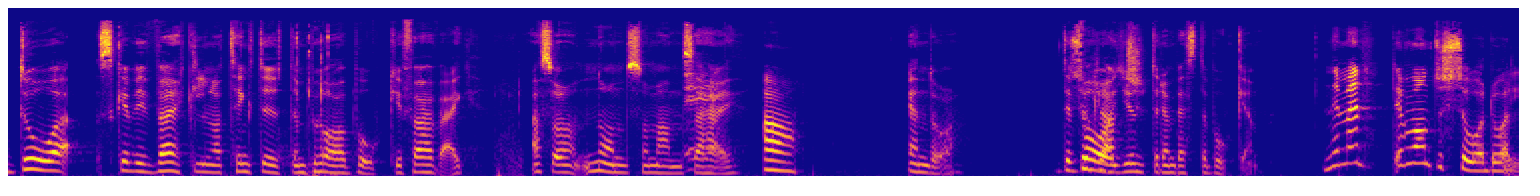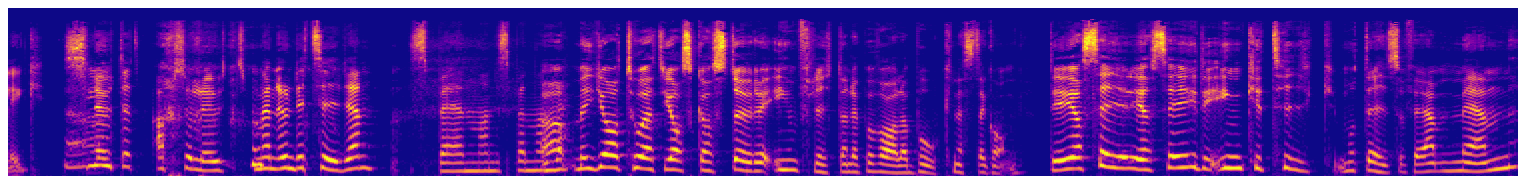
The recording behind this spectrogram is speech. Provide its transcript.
då ska vi verkligen ha tänkt ut en bra bok i förväg. Alltså någon som man så här Ja. ändå. Det Såklart. var ju inte den bästa boken. Nej men den var inte så dålig. Slutet absolut, men under tiden spännande, spännande. Ja, men jag tror att jag ska ha större inflytande på val av bok nästa gång. Det jag säger, det jag säger, det är ingen kritik mot dig Sofia, men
